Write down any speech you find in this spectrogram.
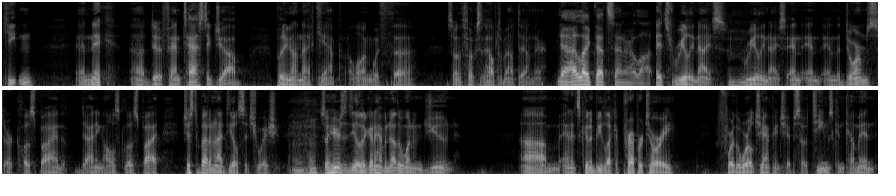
Keaton and Nick, uh, did a fantastic job putting on that camp, along with uh, some of the folks that helped them out down there. yeah, I like that center a lot. It's really nice, really nice, and and and the dorms are close by, and the dining hall's close by. Just about an ideal situation. So here's the deal: they're going to have another one in June, um, and it's going to be like a preparatory for the World Championship. So teams can come in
